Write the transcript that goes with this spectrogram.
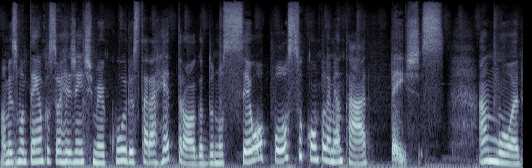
Ao mesmo tempo, seu regente Mercúrio estará retrógrado no seu oposto complementar, peixes. Amor,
